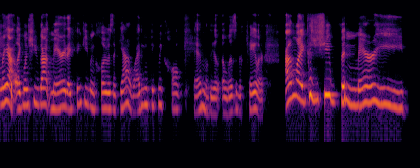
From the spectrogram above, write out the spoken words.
Well, yeah, like when she got married, I think even Khloe was like, yeah, why do you think we call Kim the Elizabeth Taylor? I'm like, because she's been married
